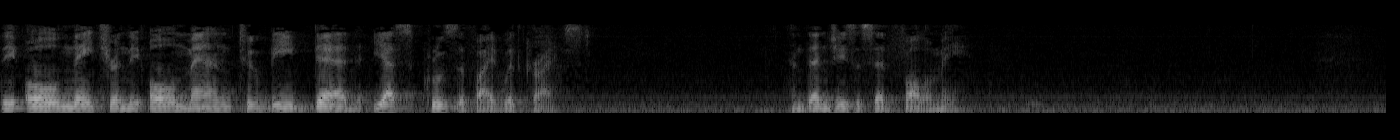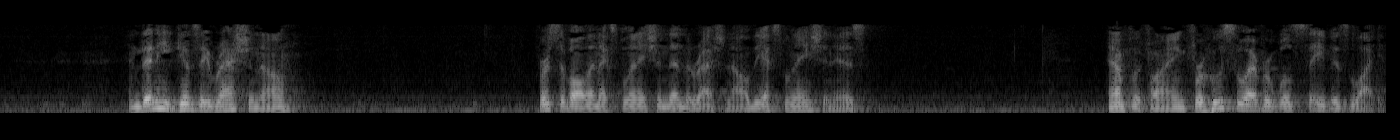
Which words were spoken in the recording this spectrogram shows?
the old nature and the old man to be dead, yes, crucified with Christ. And then Jesus said, Follow me. And then he gives a rationale. First of all, an explanation, then the rationale. The explanation is amplifying, for whosoever will save his life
